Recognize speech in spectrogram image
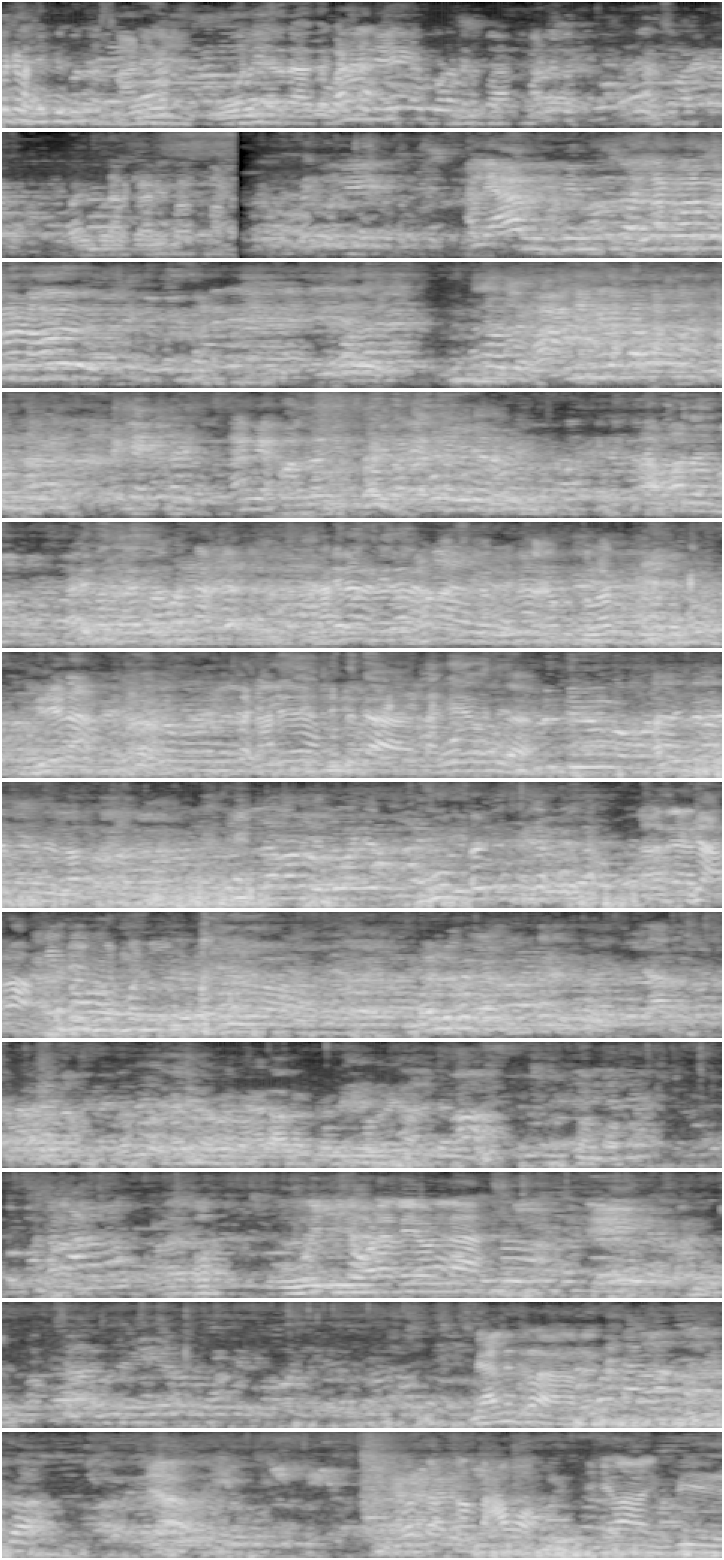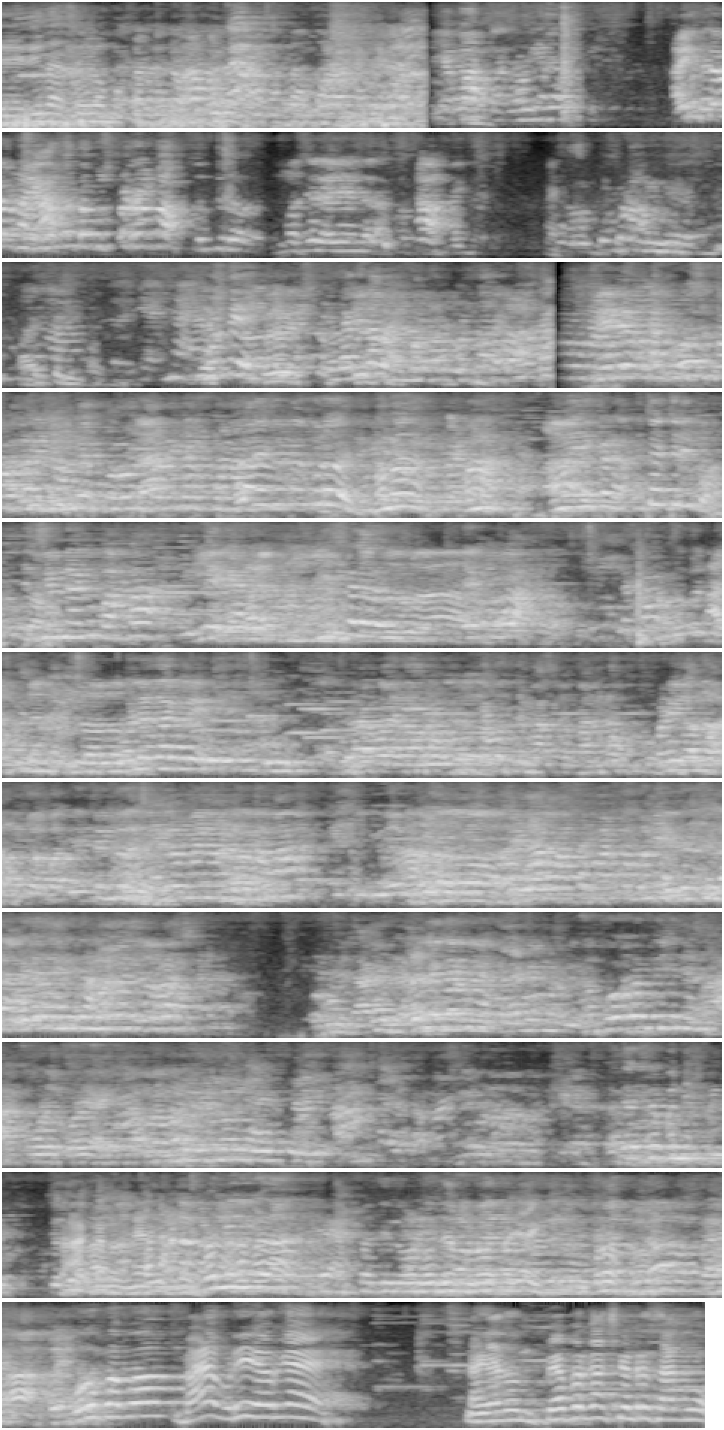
Oh. ಇಲ್ಲಿ ಓಡಲ್ಲೇ ಉಳ್ಳ ಮ್ಯಾಲೆ ನಿಂತ್ಕೊಳ ನಾವು ಈಗ ವೀರಶೈವ ಮುಖಂಡರು ಬೇಡ ಬಿಡಿ ಅವ್ರಿಗೆ. ನಾವು ಯಾವುದೋ ಒಂದು ಪೇಪರ್ಗೆ ಹಾಕ್ಸ್ಕೊಂಡ್ರೆ ಸಾಕು.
